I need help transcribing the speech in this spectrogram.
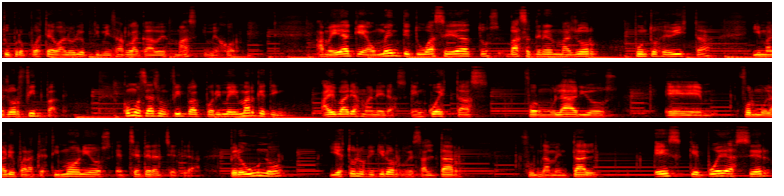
tu propuesta de valor y optimizarla cada vez más y mejor. A medida que aumente tu base de datos, vas a tener mayor puntos de vista y mayor feedback. ¿Cómo se hace un feedback por email marketing? Hay varias maneras, encuestas, formularios, eh, formularios para testimonios, etcétera, etcétera. Pero uno, y esto es lo que quiero resaltar, fundamental, es que puede hacer,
